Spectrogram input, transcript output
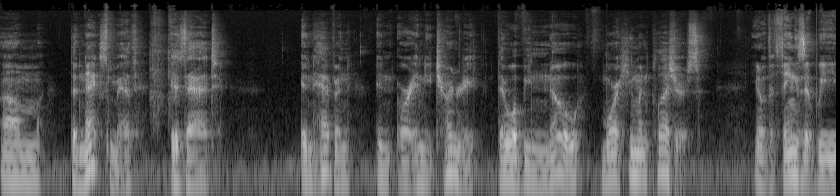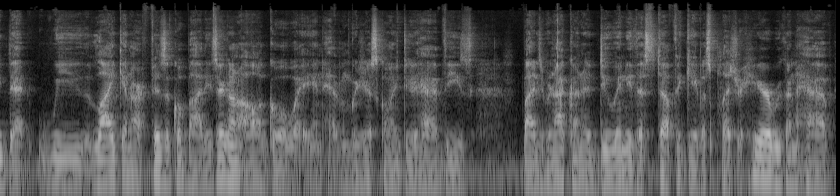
Um, the next myth is that in heaven in, or in eternity there will be no more human pleasures. You know, the things that we that we like in our physical bodies, they're going to all go away in heaven. We're just going to have these bodies. We're not going to do any of the stuff that gave us pleasure here. We're going to have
